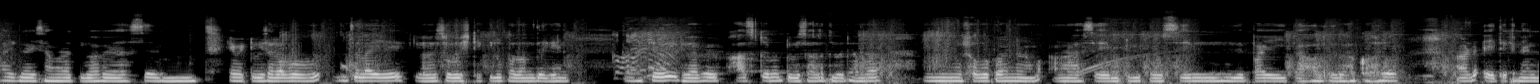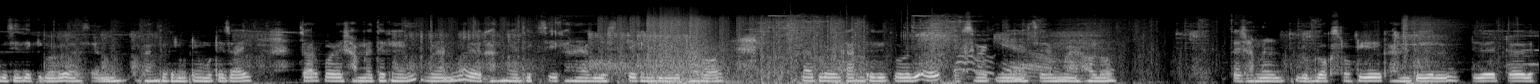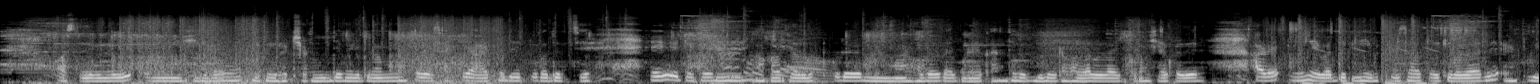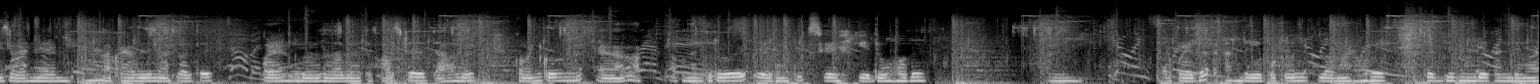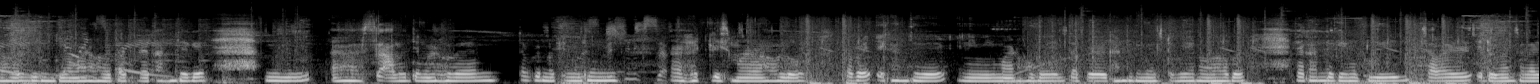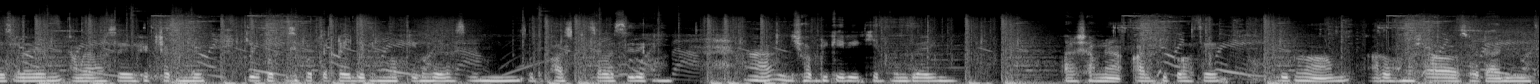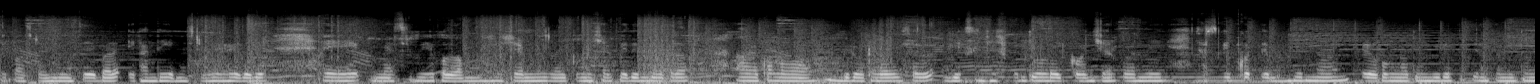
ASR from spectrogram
Hi guys আমরা কীভাবে আছে? এম টিভি চালাবো চালাইয়ে কীভাবে চল্লিশটি কিলো কলম দেখেন? কীভাবে ফার্স্ট এম টিভি চালাতে হবে আমরা সর্বপ্রথম আমরা আছে এম টিভি করছি পাই তাহলে ভাগ্য ভালো আর এই দেখেন এক বিচিতে কীভাবে আছে এখান থেকে লুটে মুটে যাই। তারপরে সামনে থেকে এখানে দেখছি, এখানে এক বিচিতে এখানে হয়। তারপরে এখান থেকে করে এক্সিমেট নিয়ে আসে হলো। তাই সামনে ব্লক্স রুটিয়ে এখান থেকে আসতে লেগে হিরো হেডশট দিয়ে মেরে দিলাম। তবে সাইডে আরেকটা দিয়ে টোকা দিচ্ছে এটাকে হালকা লুট করে মার হবে। তারপরে এখান থেকে ভিডিওটা ভালো লাগলে লাইক করুন শেয়ার করে দিন। আর এবার দেখুন ইউটিউব চালাতে কীভাবে আর টিভি চালানো আপনারা যদি না চালাতে পারেন কীভাবে হয়তো ফার্স্টে তাহলে কমেন্ট করুন আপনাদেরও এরকম টিক্স শিখিয়ে দেওয়া হবে? তারপরে এখান থেকে পটলগুলো মার হবে তার বেগুন দিয়ে এখান দিয়ে মারা হবে বেগুন দিয়ে মারা হবে তারপরে এখান থেকে আলু দিয়ে হবে তারপরে নতুন নতুন হেডলিস মারা হলো তারপরে এখান থেকে এনিমি মার হবে তারপরে এখান থেকে ম্যাচটা বের নেওয়া হবে এখান থেকে একটু চালাই এটা গান চালাই চালাই আমরা হচ্ছে হেডশট নিয়ে কী করতেছি প্রত্যেকটাই দেখে নেওয়া কীভাবে আছে ফার্স্ট চালাচ্ছি আহ, সব দিকেরই খেলবেন প্রায় আর সামনে আর দুটো আছে, দুটো নাম আরও ছয়টা এনিমি আছে, পাঁচটা এনিমি আছে। এবার এখান থেকে ম্যাচটা বিয়ে হয়ে যাবে। এই ম্যাচটা বিয়ে করলাম। লাইক কমেন্ট শেয়ার করে দিন ভিডিওটা আর কোনো ভিডিওটা রয়েছে, দেখছেন, শেষ পর্যন্ত লাইক করেন শেয়ার করেননি সাবস্ক্রাইব করতে ভুলবেন না। এরকম নতুন ভিডিও পেতে নতুন নতুন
